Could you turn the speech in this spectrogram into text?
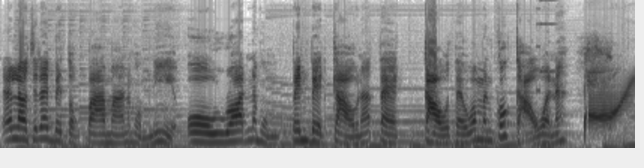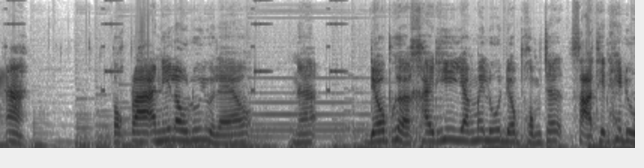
แล้วเราจะได้เบ็ดตกปลามานะผมนี่โอรอดนะผม เป็นเบ็ดเก่านะ แต่เก่าแต่ว่ามันก็เก่าอะนะ อะ ตกปลาอันนี้เรารู้อยู่แล้วนะ เดี๋ยวเผื่อใครที่ยังไม่รู้เดี๋ยวผมจะสาธิตให้ดู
